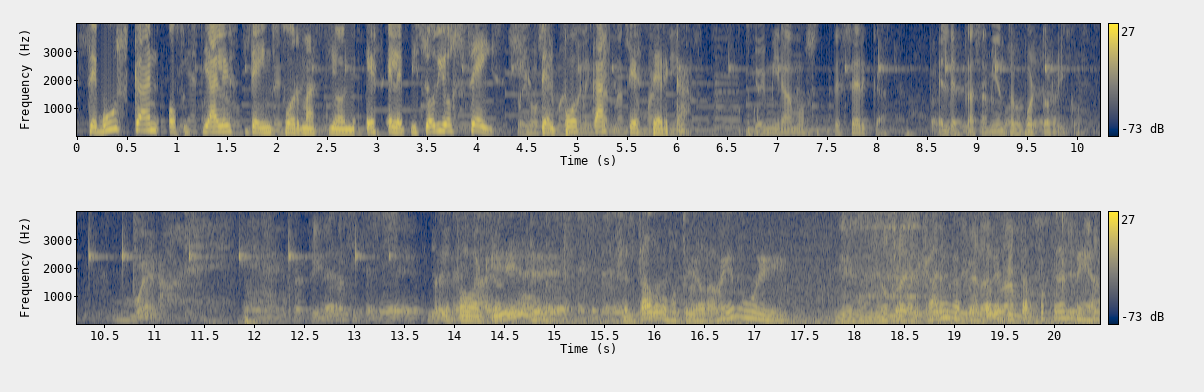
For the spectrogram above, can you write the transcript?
Se Buscan Oficiales de Información. Es el episodio 6 del podcast de cerca. Y hoy miramos de cerca el desplazamiento en Puerto Rico. Bueno, eh, pues primero si se puede. Yo estaba aquí eh, sentado como estoy ahora mismo y Diego mi nombre es me pregunta que si está por tener mía.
